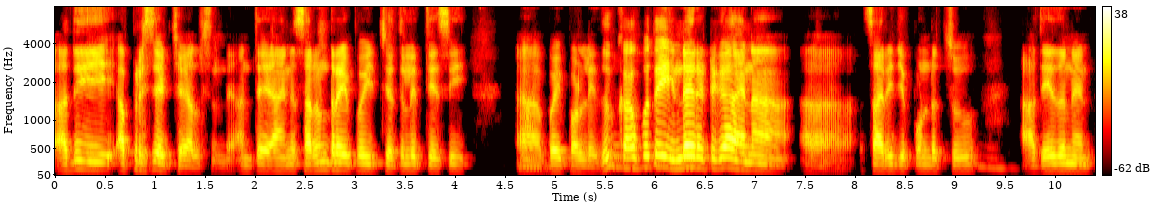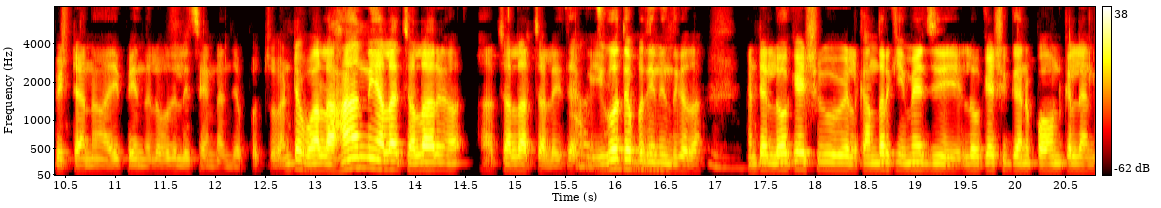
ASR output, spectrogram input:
అది అప్రిషియేట్ చేయాల్సిందే. అంతే ఆయన సరెండర్ అయిపోయి చేతులు ఎత్తేసి ఆ, భయపడలేదు. కాకపోతే indirect గా ఆయన సారీ చెప్పి ఉండొచ్చు. అదేదో నేను పెట్టాను అయిపోయింది వదిలేసేయండి అని చెప్పొచ్చు. అంటే వాళ్ళ అహాన్ని అలా చల్లారి చల్లార్చాలి. ఇగో. దెబ్బ తినింది కదా. అంటే లోకేష్ వీళ్ళకి అందరికి ఇమేజ్ లోకేష్ కానీ పవన్ కళ్యాణ్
